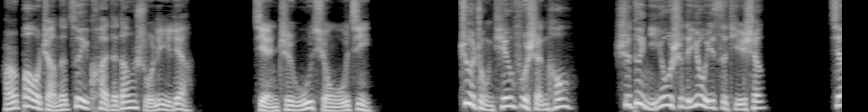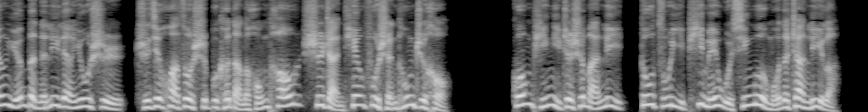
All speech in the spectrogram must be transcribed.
而暴涨的最快的当属力量，简直无穷无尽。这种天赋神通是对你优势的又一次提升，将原本的力量优势直接化作势不可挡的洪涛。施展天赋神通之后，光凭你这身蛮力，都足以媲美五星恶魔的战力了，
